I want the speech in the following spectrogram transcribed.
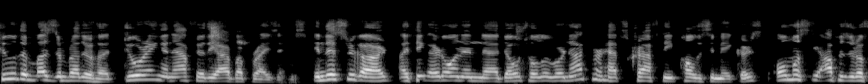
to the Muslim Brotherhood during and after the Arab uprisings. In this regard, I think Erdogan and uh, were not perhaps crafty policymakers, almost the opposite of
